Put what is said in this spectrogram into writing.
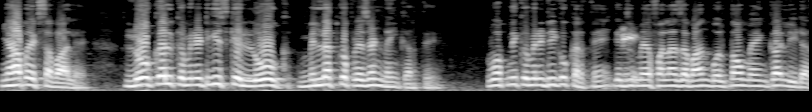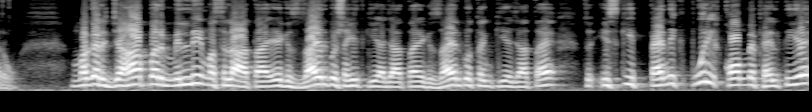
یہاں پر ایک سوال ہے۔ لوکل کمیونٹیز کے لوگ ملت کو پریزنٹ نہیں کرتے۔ وہ اپنی کمیونٹی کو کرتے ہیں کہ جی میں فلاں زبان بولتا ہوں میں ان کا لیڈر ہوں۔ مگر جہاں پر ملی مسئلہ آتا ہے، ایک زائر کو شہید کیا جاتا ہے، ایک زائر کو تنگ کیا جاتا ہے، تو اس کی پینک پوری قوم میں پھیلتی ہے۔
